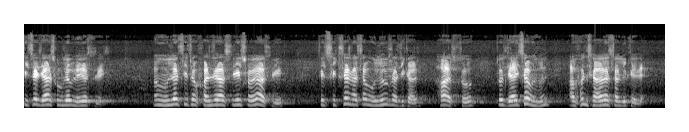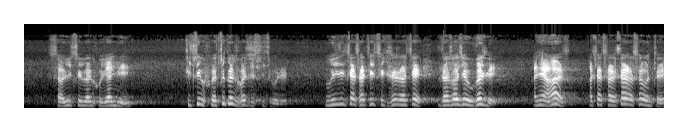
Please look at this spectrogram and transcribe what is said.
तिथं जास्त मुलं मिळत नाहीत मग मुलं तिथं पंधरा असली सोळा असली तर शिक्षणाचा मूलभूत अधिकार हा असतो तो द्यायचा म्हणून आपण शाळा चालू केल्या. सावित्रीबाई फुल्यांनी किती प्रतिकूल परिस्थितीमध्ये मुलींच्यासाठी शिक्षणाचे दरवाजे उघडले. आणि आज आता सरकार असं म्हणतं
